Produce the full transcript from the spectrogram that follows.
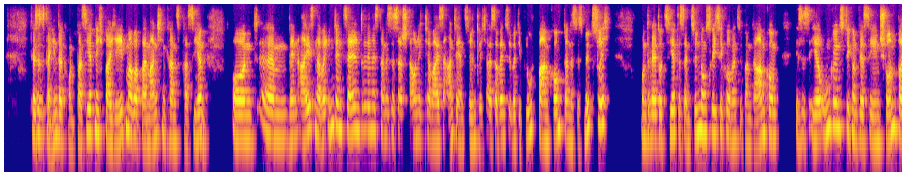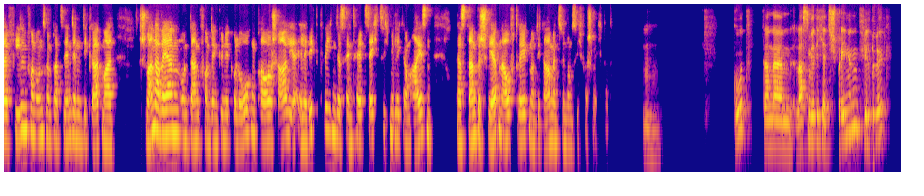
Das ist der Hintergrund. Passiert nicht bei jedem, aber bei manchen kann es passieren. Und ähm, wenn Eisen aber in den Zellen drin ist, dann ist es erstaunlicherweise antientzündlich. Also wenn es über die Blutbahn kommt, dann ist es nützlich und reduziert das Entzündungsrisiko. Wenn es über den Darm kommt, ist es eher ungünstig. Und wir sehen schon bei vielen von unseren Patientinnen, die gerade mal schwanger werden und dann von den Gynäkologen pauschal ihr Elevit kriegen, das enthält 60 Milligramm Eisen, dass dann Beschwerden auftreten und die Darmentzündung sich verschlechtert. Mhm. Gut, dann ähm, lassen wir dich jetzt springen. Viel Glück.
